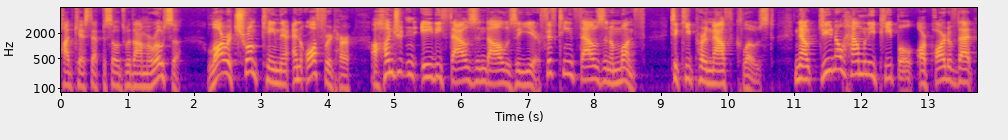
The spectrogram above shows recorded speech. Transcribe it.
podcast episodes with Omarosa. Laura Trump came there and offered her $180,000 a year, 15,000 a month to keep her mouth closed. Now, do you know how many people are part of that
